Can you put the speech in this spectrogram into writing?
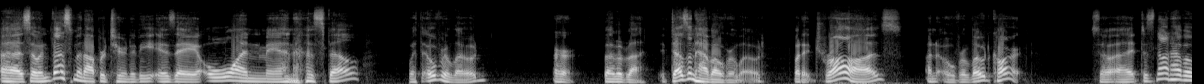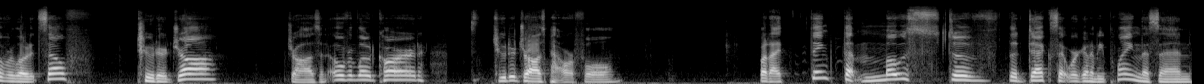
Uh, so investment opportunity is a one-man spell with overload, or blah blah blah. It doesn't have overload, but it draws an overload card. So uh, it does not have overload itself. Tutor draw draws an overload card. Tutor draw is powerful, but I think that most of the decks that we're going to be playing this in,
